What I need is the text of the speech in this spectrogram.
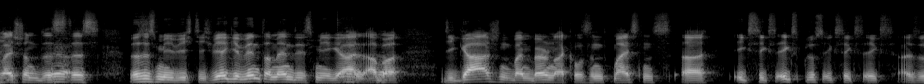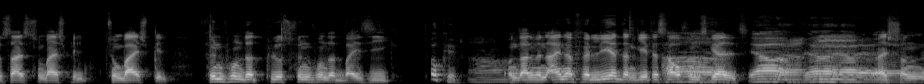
Weißt schon, das, Ja. das, das ist mir wichtig. Wer gewinnt am Ende ist mir egal, Ja, aber die Gagen beim Burnacle sind meistens äh, XXX plus XXX. Also das heißt zum Beispiel, zum Beispiel 500 plus 500 bei Sieg. Okay. Und dann, wenn einer verliert, dann geht es auch ums Geld. Ja, ja, ja, ja. ja, Weißt schon,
